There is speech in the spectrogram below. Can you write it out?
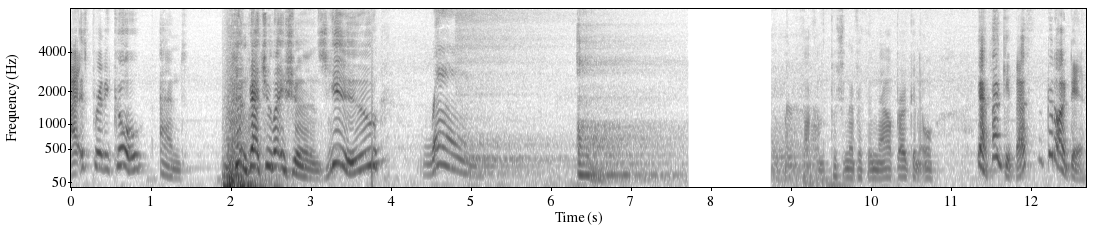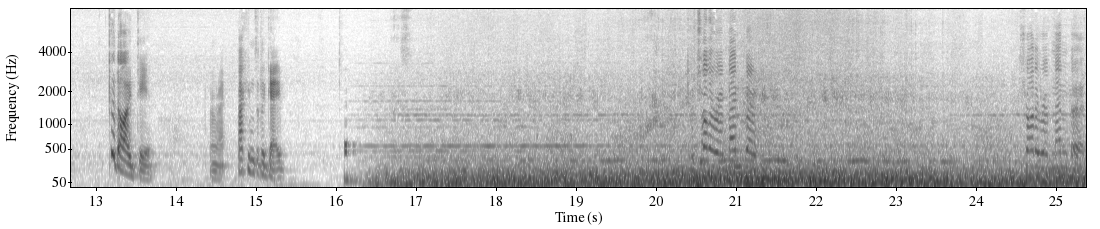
That is pretty cool. And congratulations, you Win. Oh. Fuck, I'm pushing everything now. I've broken it all. Yeah, thank you, Beth. Good idea. Good idea. All right, back into the game. I'm trying to remember. Try to remember.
